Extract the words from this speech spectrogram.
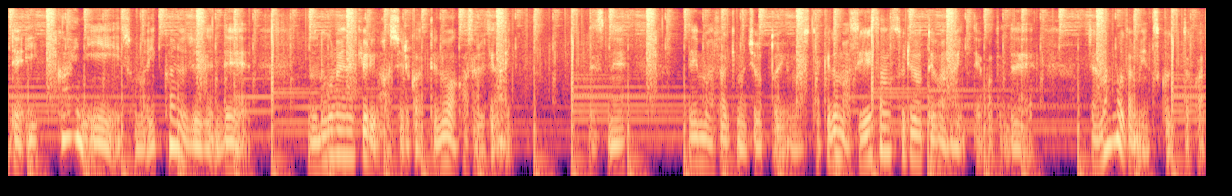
で1回にその1回の充電でどのぐらいの距離を走るかっていうのは明かされてないですね。で、まあ、さっきもちょっと言いましたけど、まあ、生産する予定はないっていうことでじゃあ何のために作ったかっ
